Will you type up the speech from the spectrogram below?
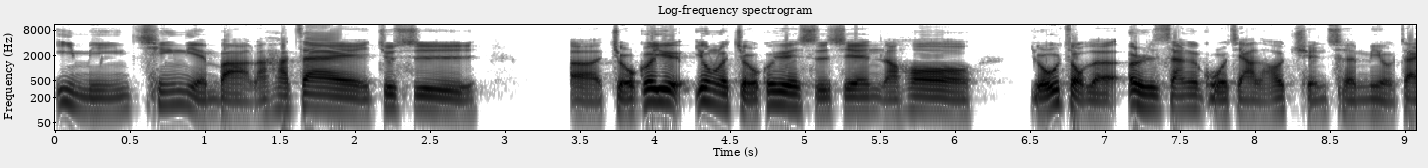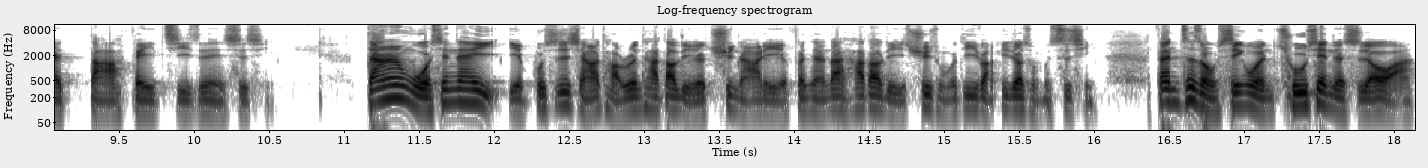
一名青年吧，然后他在就是呃九个月用了九个月时间，然后游走了二十三个国家，然后全程没有再搭飞机这件事情。当然，我现在也不是想要讨论他到底要去哪里分享，但他到底去什么地方遇到什么事情。但这种新闻出现的时候啊，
